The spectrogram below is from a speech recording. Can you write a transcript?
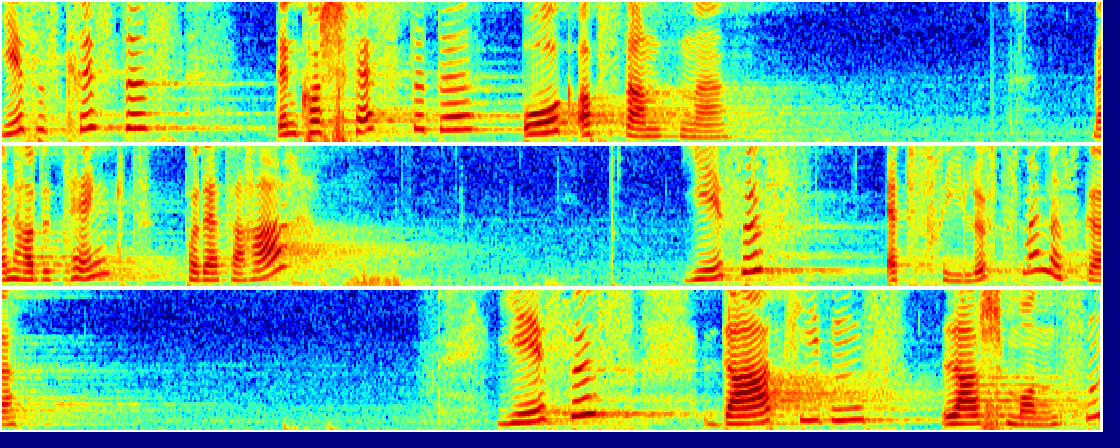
Jesus Kristus, den korsfestede og oppstandende. Men har du tenkt på dette her? Jesus et friluftsmenneske. Jesus datidens Lars Monsen.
